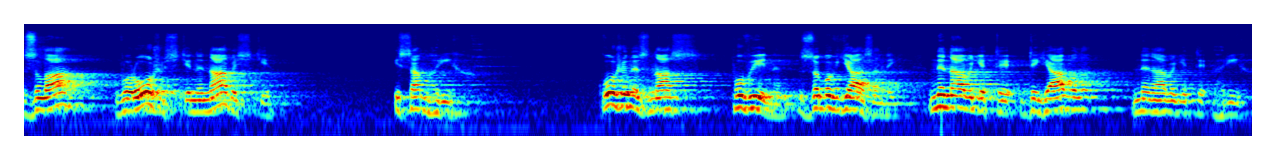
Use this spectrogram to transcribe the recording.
зла, ворожості, ненависті і сам гріх. Кожен із нас повинен, зобов'язаний ненавидіти диявола, ненавидіти гріх.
